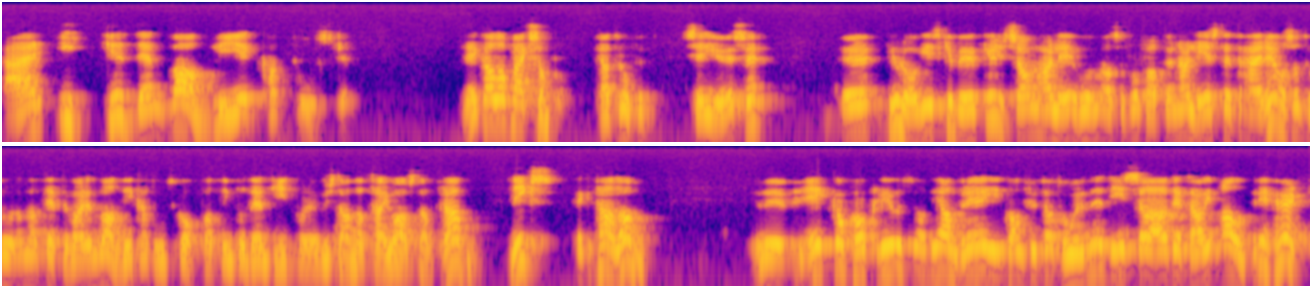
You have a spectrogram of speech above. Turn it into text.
er ikke den vanlige katolske. Det er ikke alle oppmerksom på. Jeg har truffet seriøse teologiske bøker som hvor altså forfatteren har lest dette her, og så tror han at dette var en vanlig katolsk oppfatning på den tid, for Augustana tar jo avstand fra den. Niks. Det er ikke tale om. Eck og Cochleus og de andre i konfutatorene de sa at dette har vi aldri hørt.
